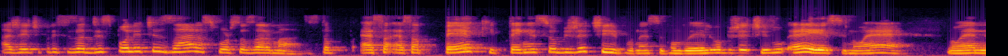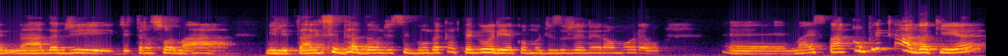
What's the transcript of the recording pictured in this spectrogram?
a gente precisa despolitizar as Forças Armadas. Então, essa, essa PEC tem esse objetivo, né? Segundo ele, o objetivo é esse, não é, não é nada de, de transformar militar em cidadão de segunda categoria, como diz o general Mourão. É, mas está complicado aqui. É,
